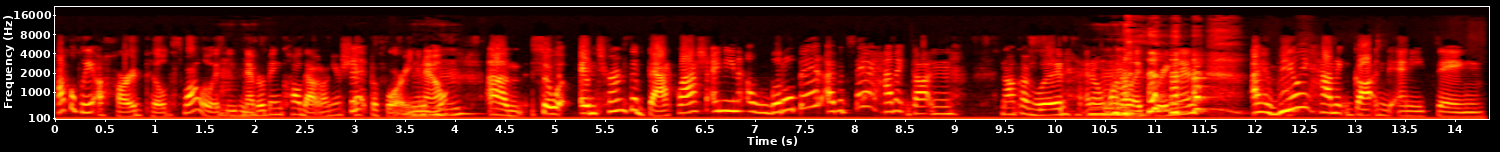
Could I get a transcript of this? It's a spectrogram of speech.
probably a hard pill to swallow if mm-hmm. you've never been called out on your shit before, you know? Mm-hmm. Um, so, in terms of backlash, I mean, a little bit. I would say I haven't gotten knock on wood. I don't want to like bring this. I really haven't gotten anything,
